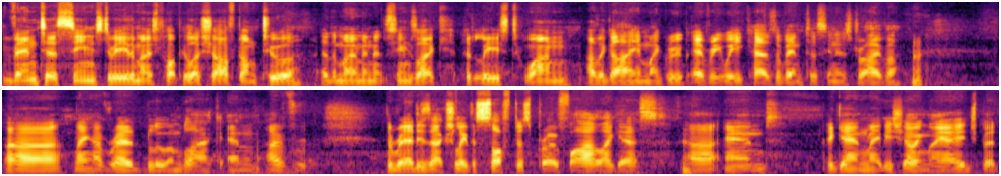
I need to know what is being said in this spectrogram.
Ventus seems to be the most popular shaft on tour at the moment. It seems like at least one other guy in my group every week has a Ventus in his driver. Uh, they have red, blue, and black, and I've the red is actually the softest profile, I guess. Uh, and again, maybe showing my age, but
